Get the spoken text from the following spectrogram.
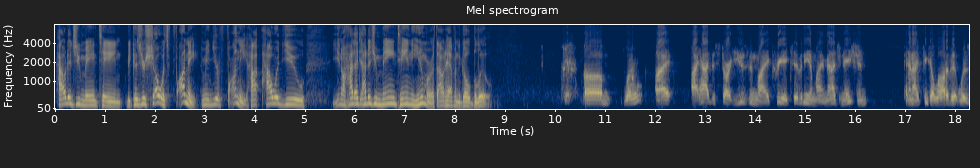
How did you maintain? Because your show was funny. I mean, you're funny. How how would you? You know, how did how did you maintain the humor without having to go blue? Um, well, I I had to start using my creativity and my imagination, and I think a lot of it was,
